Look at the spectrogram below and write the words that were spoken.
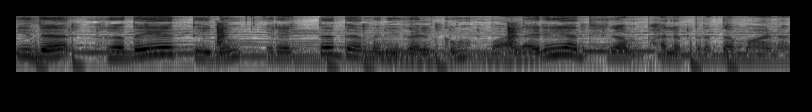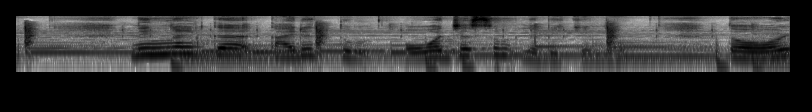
ഇത് ഹൃദയത്തിനും രക്തധമനികൾക്കും വളരെയധികം ഫലപ്രദമാണ്. നിങ്ങൾക്ക് കരുത്തും ഓജസ്സും ലഭിക്കുന്നു. തോൾ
